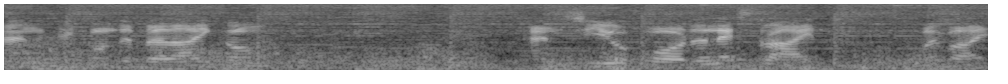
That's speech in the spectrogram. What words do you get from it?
and click on the bell icon and see you for the next ride. Bye bye.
